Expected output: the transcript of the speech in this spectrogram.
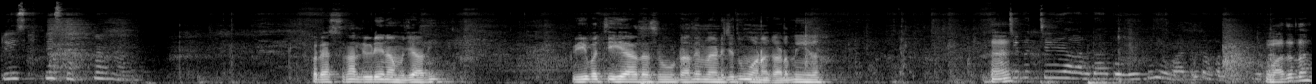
ਪਲੀਜ਼ ਪਲੀਜ਼ ਨਾ ਨਾ ਪ੍ਰੈਸ ਨਾਲ ਲੀੜੇ ਨਾ ਮਜਾ ਦੀ। 20 25000 ਦਾ ਸੂਟ ਆ ਤੇ ਮਿੰਟ ਚ ਧੂਆਂ ਨਾ ਕੱਢਦੀ ਇਹਦਾ। ਹੈ? ਬੱਚੇ ਕੋਈ ਨਹੀਂ ਵੱਧਦਾ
